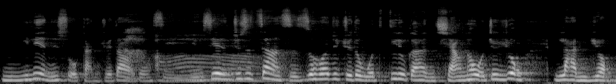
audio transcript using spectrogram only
迷恋你所感觉到的东西。哦有些人就是这样子之后，他就觉得我的第六感很强，然后我就用滥用，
